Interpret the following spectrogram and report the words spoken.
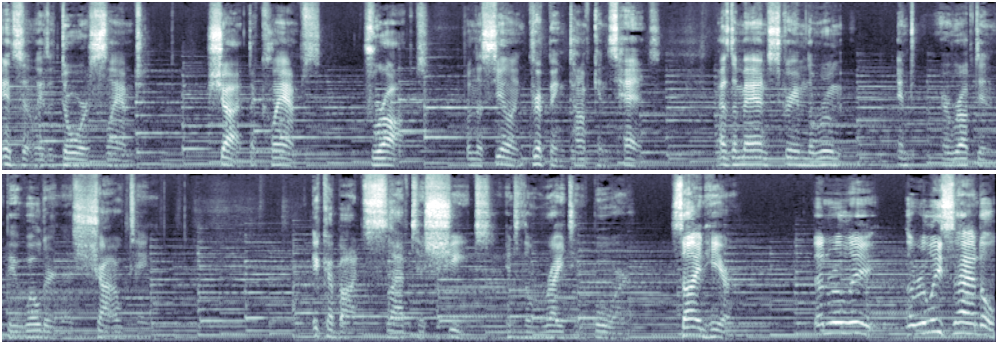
Instantly, the door slammed shut. The clamps dropped from the ceiling, gripping Tompkins' head. As the man screamed, the room erupted in bewilderness, shouting. Ichabod slapped his sheet into the writing board. Sign here. Then release the release handle.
